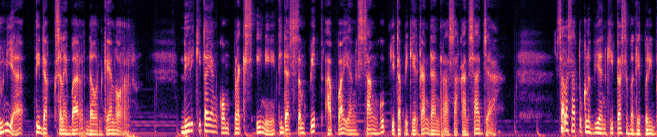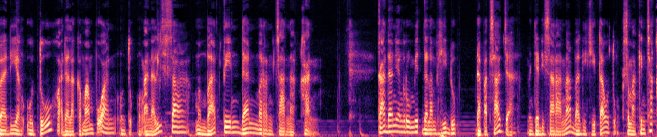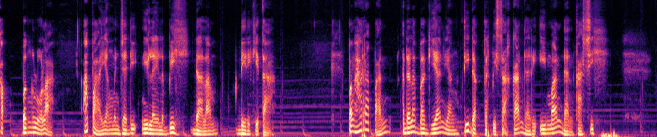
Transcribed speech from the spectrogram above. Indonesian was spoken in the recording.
Dunia tidak selebar daun kelor. Diri kita yang kompleks ini tidak sempit apa yang sanggup kita pikirkan dan rasakan saja. Salah satu kelebihan kita sebagai pribadi yang utuh adalah kemampuan untuk menganalisa, membatin, dan merencanakan. Keadaan yang rumit dalam hidup dapat saja menjadi sarana bagi kita untuk semakin cakap mengelola apa yang menjadi nilai lebih dalam diri kita. Pengharapan adalah bagian yang tidak terpisahkan dari iman dan kasih.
